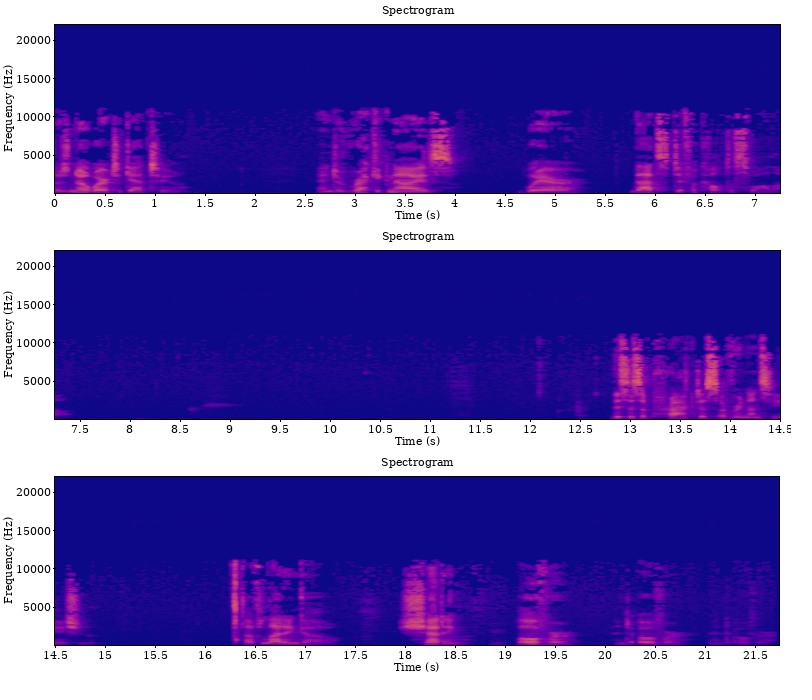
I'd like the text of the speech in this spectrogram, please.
There's nowhere to get to. And to recognize where that's difficult to swallow. This is a practice of renunciation, of letting go, shedding over and over and over.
